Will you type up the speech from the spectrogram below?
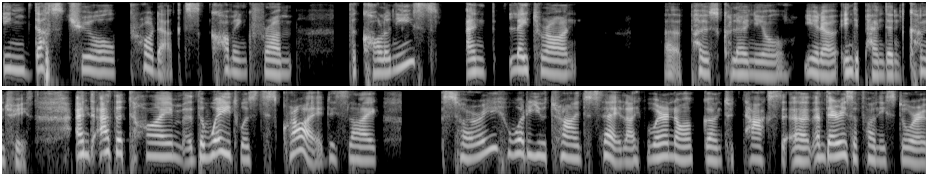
industrial products coming from the colonies and later on uh, post-colonial, you know, independent countries. And at the time, the way it was described is like, sorry, what are you trying to say? Like, we're not going to tax. Uh, and there is a funny story.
